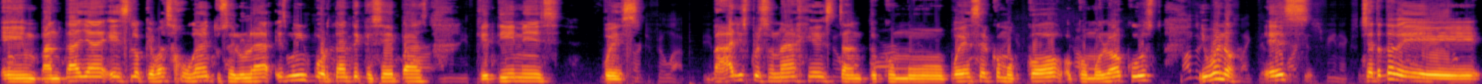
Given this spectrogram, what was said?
en pantalla es lo que vas a jugar en tu celular. Es muy importante que sepas que tienes, pues, varios personajes, tanto como puede ser como Co o como Locust. Y bueno, es se trata de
